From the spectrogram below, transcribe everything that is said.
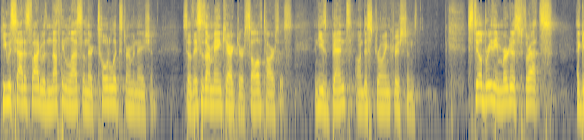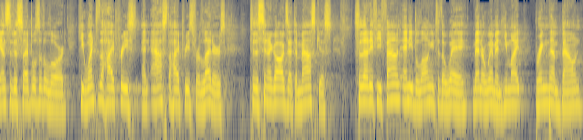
He was satisfied with nothing less than their total extermination. So, this is our main character, Saul of Tarsus, and he's bent on destroying Christians. Still breathing murderous threats against the disciples of the Lord, he went to the high priest and asked the high priest for letters to the synagogues at Damascus, so that if he found any belonging to the way, men or women, he might bring them bound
